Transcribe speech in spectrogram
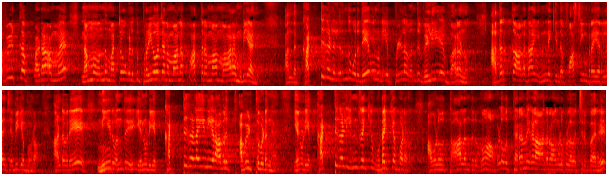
அவிழ்க்கப்படாம நம்ம வந்து மற்றவங்களுக்கு பிரயோஜனமான பாத்திரமா மாற முடியாது. அந்த கட்டுகளிலிருந்து ஒரு தேவனுடைய பிள்ளை வந்து வெளியே வரணும். அதற்காக தான் இன்னைக்கு இந்த ஃபாஸ்டிங் ப்ரேயர்ல ஜெபிக்க போறோம். ஆண்டவரே நீர் வந்து என்னுடைய கட் கட்டுகளை நீர் அவிழ்த்து அவிழ்த்து விடுங்க. என்னுடைய கட்டுகள் இன்றைக்கு உடைக்கப்படும். அவ்வளவு தாளந்து இருக்கும் அவ்வளவு திறமைகளை ஆண்டவர் அவங்களுக்குள்ள வச்சிருப்பாரு.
